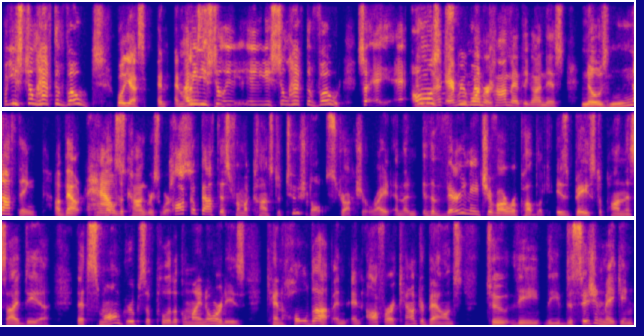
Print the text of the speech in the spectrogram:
But you still have to vote. Well, yes, and and I mean, you still you still have to vote. So uh, almost everyone remember, commenting on this knows nothing about how the Congress works. Talk about this from a constitutional structure, right? And the the very nature of our republic is based upon this idea that small groups of political minorities can hold up and and offer a counterbalance to the the decision making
